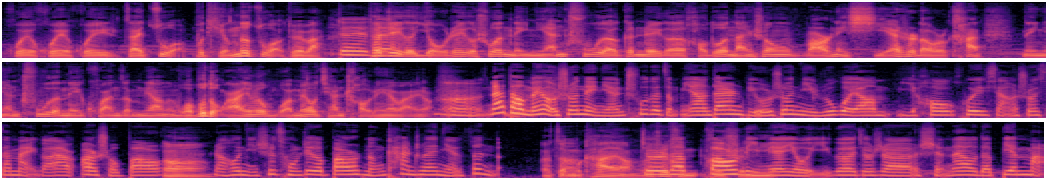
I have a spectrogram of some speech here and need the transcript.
会会会在做，不停的做，对吧？对。它这个有这个说哪年出的，跟这个好多男生玩那鞋似的，我说看哪年出的那款怎么样的，我不懂啊，因为我没有钱炒这些玩意儿。嗯，那倒没有说哪年出的怎么样，但是比如说你如果要以后会想说想买个二二手包，嗯，然后你是从这个包能看出来年份的。啊，怎么看呀？就是它包里面有一个就是 Chanel 的编码。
